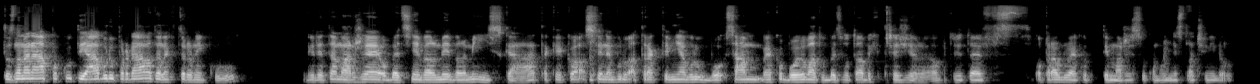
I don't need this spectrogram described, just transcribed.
to znamená, pokud já budu prodávat elektroniku, kde ta marže je obecně velmi, velmi nízká, tak jako asi nebudu atraktivní a budu bo- sám jako bojovat vůbec o to, abych přežil, jo? protože to je opravdu jako ty marže jsou tam hodně stlačený dolů.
